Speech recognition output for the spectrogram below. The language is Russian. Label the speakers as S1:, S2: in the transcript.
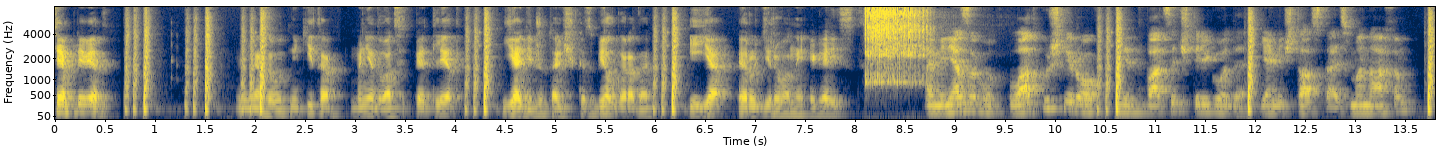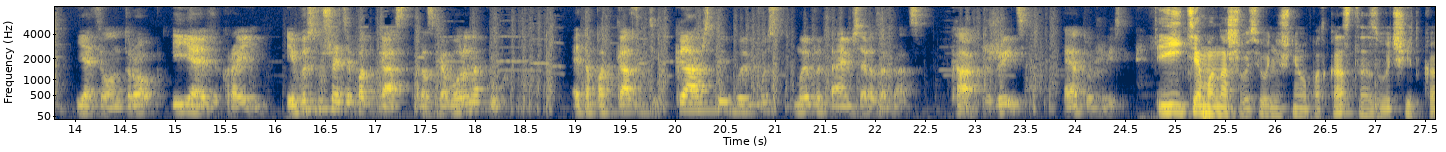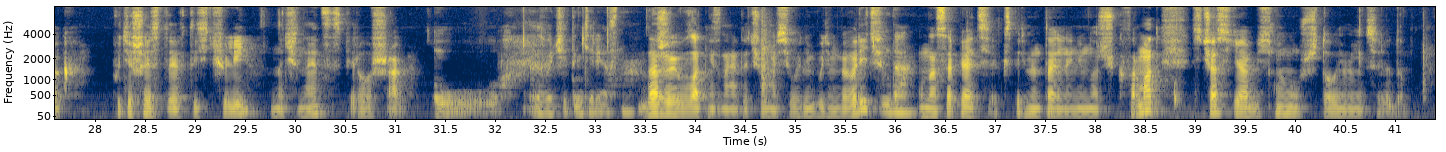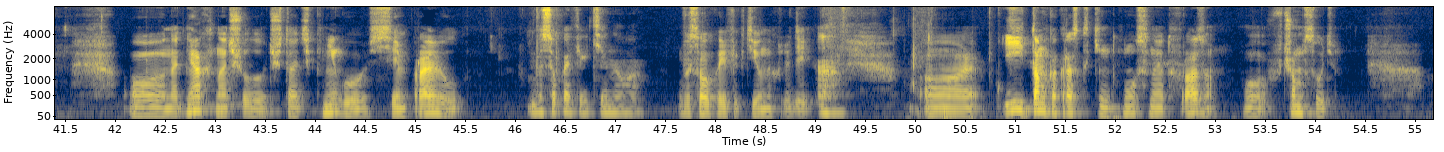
S1: Всем привет! Меня зовут Никита, мне 25 лет, я диджитальщик из Белгорода, и я эрудированный эгоист.
S2: А меня зовут Влад Кушниров, мне 24 года. Я мечтал стать монахом, я филантроп, и я из Украины. И вы слушаете подкаст «Разговоры на кухне». Это подкаст, где каждый выпуск мы пытаемся разобраться, как жить эту жизнь.
S1: И тема нашего сегодняшнего подкаста звучит как «Путешествие в тысячу ли начинается с первого шага».
S2: У, звучит интересно.
S1: Даже Влад не знает, о чем мы сегодня будем говорить.
S2: Да.
S1: У нас опять экспериментальный немножечко формат. Сейчас я объясню, что имеется в виду. На днях начал читать книгу «Семь правил
S2: высокоэффективного
S1: высокоэффективных людей».
S2: Ага.
S1: И там как раз-таки наткнулся на эту фразу. В чем суть?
